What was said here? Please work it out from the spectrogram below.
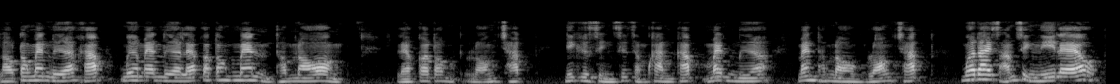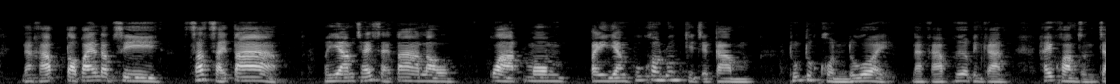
เราต้องแม่นเนื้อครับ เมื่อแม่นเนื้อแล้วก็ต้องแม่นทำนอง แล้วก็ต้องร้องชัด นี่คือสิ่งที่สำคัญครับ แม่นเนื้อ แม่นทำนอง ร้องชัด เมื่อได้ 3 สิ่งนี้แล้วนะครับ ต่อไปอันดับ 4 ซัดสายตา พยายามใช้สายตาเรากวาดมองไปยังผู้เข้าร่วมกิจกรรมทุกๆคนด้วยนะครับ เพื่อเป็นการให้ความสนใจ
